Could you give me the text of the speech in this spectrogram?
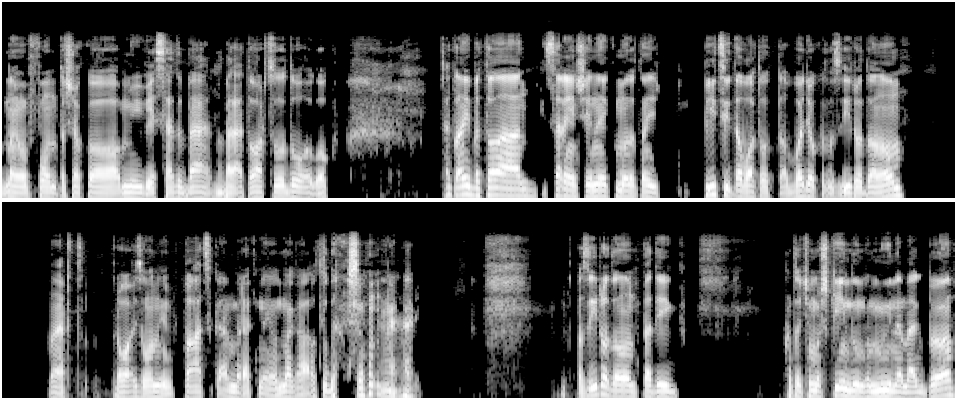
nagyon fontosak a művészetbe beletartozó dolgok. Hát amiben talán szerénység nélkül mondhatom, hogy picit avatottabb vagyok, az az irodalom, mert rajzolni pácka embereknél megáll a tudásom. Az irodalom pedig, hát hogyha most kiindulunk a műnemekből,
